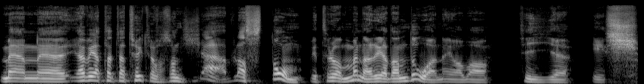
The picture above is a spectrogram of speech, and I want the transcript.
men eh, jag vet att jag tyckte det var sån jävla stomp i trummorna redan då när jag var 10-ish.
